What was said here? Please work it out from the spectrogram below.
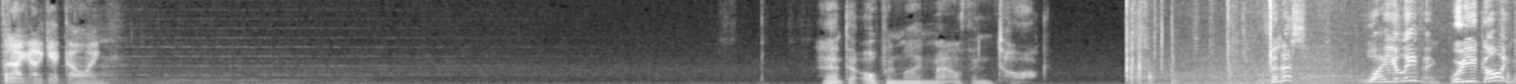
but I gotta get going. Had to open my mouth and talk. Vanessa, why are you leaving? Where are you going?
